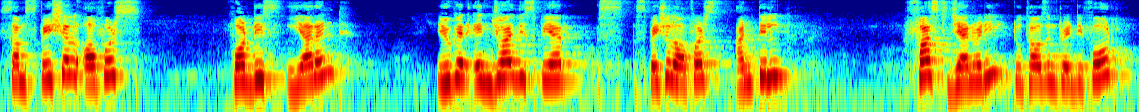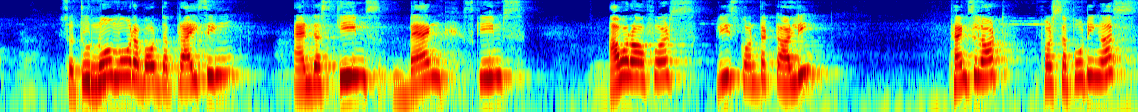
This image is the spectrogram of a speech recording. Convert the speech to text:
some special offers for this year end. You can enjoy this pair special offers until 1st January 2024. So to know more about the pricing and the schemes, bank schemes, our offers, please contact early. Thanks a lot for supporting us.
